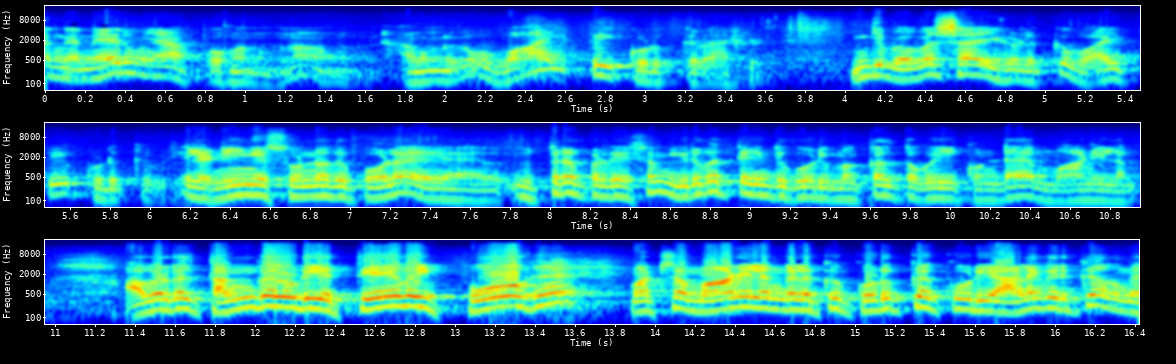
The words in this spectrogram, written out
அங்கே நேர்மையாக போகணும்னா அவங்களுக்கு வாய்ப்பை கொடுக்கிறார்கள். இங்கே விவசாயிகளுக்கு வாய்ப்பை கொடுக்கவில்லை. இல்லை நீங்கள் சொன்னது போல உத்தரப்பிரதேசம் 25 கோடி மக்கள் தொகையை கொண்ட மாநிலம். அவர்கள் தங்களுடைய தேவை போக மற்ற மாநிலங்களுக்கு கொடுக்கக்கூடிய அளவிற்கு அவங்க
